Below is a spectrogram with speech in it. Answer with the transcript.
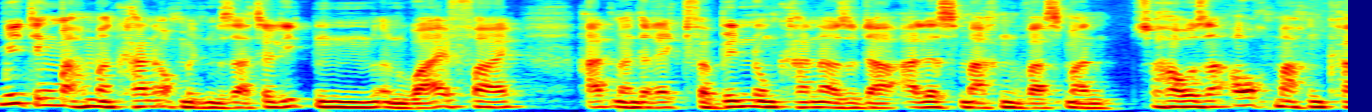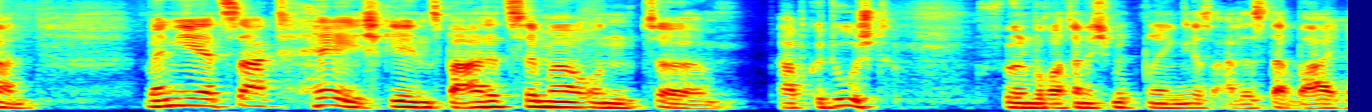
Meeting machen. Man kann auch mit einem Satelliten, ein Wi-Fi, hat man direkt Verbindung, kann also da alles machen, was man zu Hause auch machen kann. Wenn ihr jetzt sagt, hey, ich gehe ins Badezimmer und äh, habe geduscht, Föhn braucht ihr nicht mitbringen, ist alles dabei.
